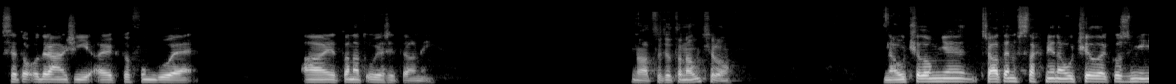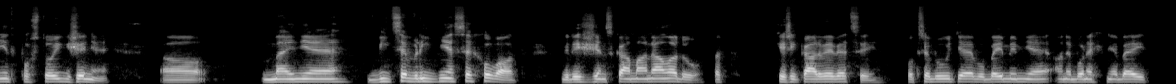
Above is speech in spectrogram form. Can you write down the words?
se to odráží a jak to funguje a je to naduvěřitelný. No a co tě to naučilo? Naučilo mě, třeba ten vztah mě naučil jako změnit postoj k ženě. Méně, více vlídně se chovat. Když ženská má náladu, tak ti říká dvě věci. Potřebuju tě, obejmi mě, anebo nech mě bejt.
